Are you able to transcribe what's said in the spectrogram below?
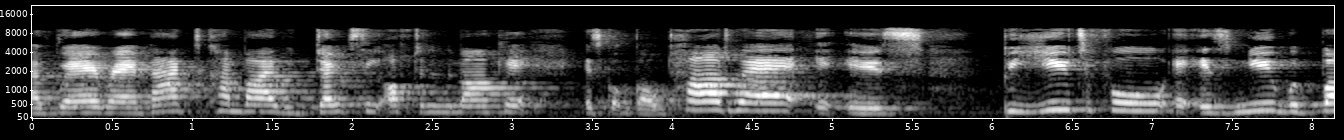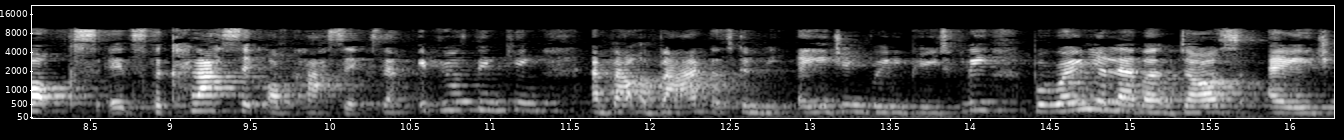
a, rare, rare bag to come by. We don't see often in the market. It's got gold hardware. It is beautiful. It is new with box. It's the classic of classics. Now, if you're thinking about a bag that's going to be aging really beautifully, Barenia leather does age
